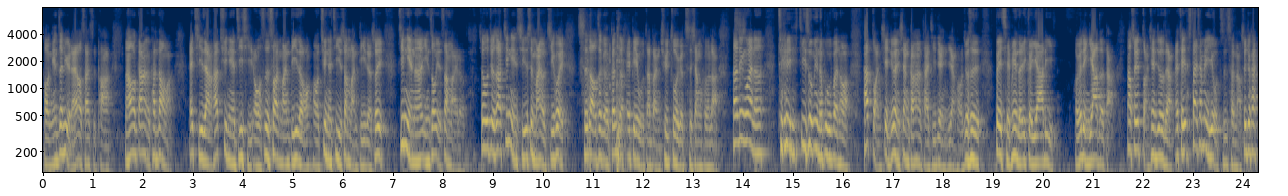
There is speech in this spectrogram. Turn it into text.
哦，年增率也来到三十趴。然后刚刚有看到嘛，哎，其实它去年的基期哦是算蛮低的哦，哦，去年基期算蛮低的，所以今年呢营收也上来了。所以我觉得他今年其实是蛮有机会吃到这个跟着 ABF 载板去做一个吃香喝辣。那另外呢，这技术面的部分哈，它短线有点像刚刚的台积电一样哈，就是被前面的一个压力。哦，有点压着打，那所以短线就是这样，而且在下面也有支撑啊，所以就看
